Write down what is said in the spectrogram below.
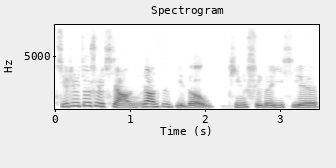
其实就是想让自己的平时的一些，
